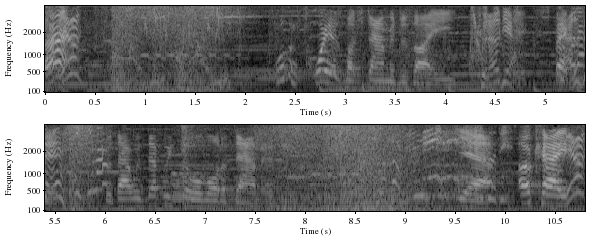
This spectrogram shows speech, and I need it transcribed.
ah! wasn't quite as much damage as I expected, but that was definitely still a lot of damage. Yeah, okay.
